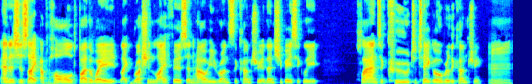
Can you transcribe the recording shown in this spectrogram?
and is just like appalled by the way like Russian life is and how he runs the country. And then she basically plans a coup to take over the country. Mm.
